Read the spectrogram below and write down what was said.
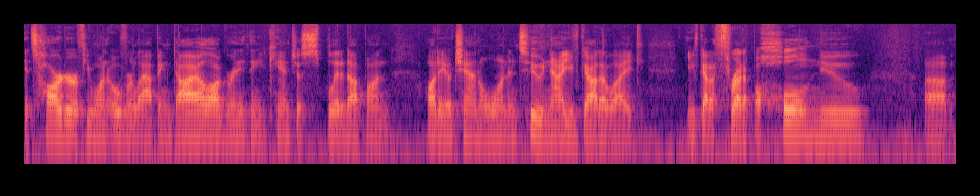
it's harder if you want overlapping dialogue or anything. You can't just split it up on audio channel one and two. Now you've got to like, you've got to thread up a whole new um,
